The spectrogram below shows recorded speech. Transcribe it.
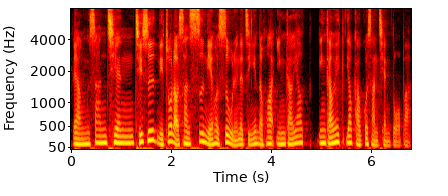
两三千，其实你做了三四年或四五年的经验的话，应该要应该会要高过三千多吧？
